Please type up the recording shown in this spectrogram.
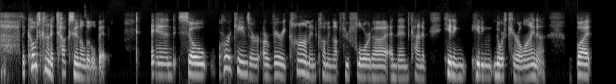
the coast kind of tucks in a little bit, and so hurricanes are, are very common coming up through Florida and then kind of hitting hitting North Carolina. But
